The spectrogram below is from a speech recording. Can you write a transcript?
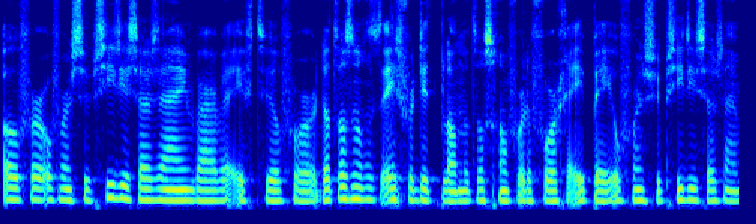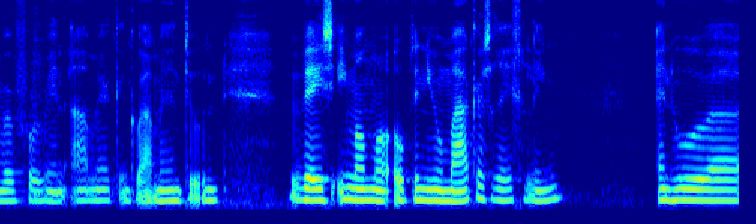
over of er een subsidie zou zijn waar we eventueel voor... Dat was nog niet eens voor dit plan, dat was gewoon voor de vorige EP. Of er een subsidie zou zijn waarvoor we in aanmerking kwamen. En toen wees iemand me op de nieuwe makersregeling. En hoe eh,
